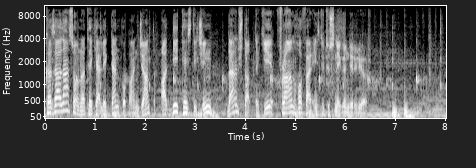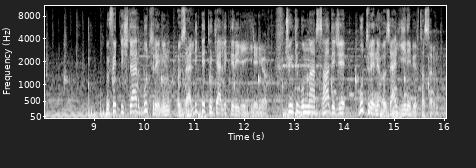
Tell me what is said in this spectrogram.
Kazadan sonra tekerlekten kopan jant adli test için Darmstadt'taki Fraunhofer Enstitüsü'ne gönderiliyor. Müfettişler bu trenin özellikle tekerlekleriyle ilgileniyor. Çünkü bunlar sadece bu trene özel yeni bir tasarım.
